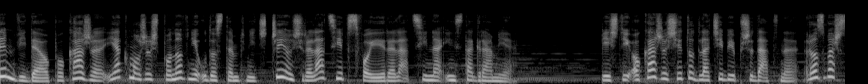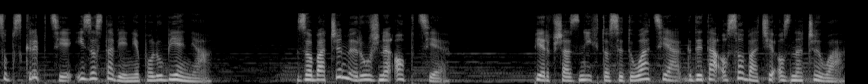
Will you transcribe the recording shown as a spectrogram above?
tym wideo pokażę, jak możesz ponownie udostępnić czyjąś relację w swojej relacji na Instagramie. Jeśli okaże się to dla Ciebie przydatne, rozważ subskrypcję i zostawienie polubienia. Zobaczymy różne opcje. Pierwsza z nich to sytuacja, gdy ta osoba Cię oznaczyła.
